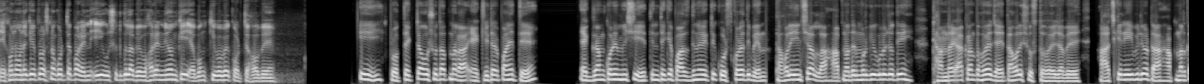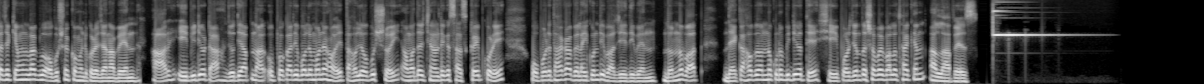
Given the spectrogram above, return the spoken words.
এখন অনেকেই প্রশ্ন করতে পারেন, এই ওষুধগুলো ব্যবহারের নিয়ম কী এবং কীভাবে করতে হবে? এই প্রত্যেকটা ওষুধ আপনারা এক লিটার পানিতে এক গ্রাম করে মিশিয়ে তিন থেকে পাঁচ দিনের একটি কোর্স করে দিবেন, তাহলে ইনশাল্লাহ আপনাদের মুরগিগুলো যদি ঠান্ডায় আক্রান্ত হয়ে যায়, তাহলে সুস্থ হয়ে যাবে। আজকের এই ভিডিওটা আপনার কাছে কেমন লাগল অবশ্যই কমেন্ট করে জানাবেন। আর এই ভিডিওটা যদি আপনার উপকারী বলে মনে হয়, তাহলে অবশ্যই আমাদের চ্যানেলটিকে সাবস্ক্রাইব করে ওপরে থাকা বেলাইকনটি বাজিয়ে দিবেন। ধন্যবাদ, দেখা হবে অন্য কোনো ভিডিওতে, সেই পর্যন্ত সবাই ভালো থাকেন, আল্লাহ হাফেজ।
